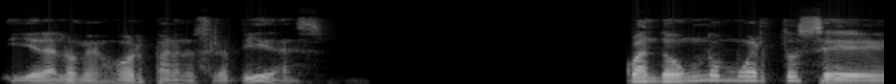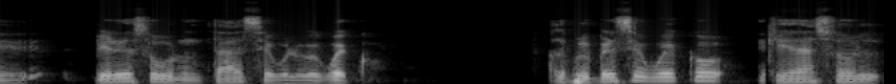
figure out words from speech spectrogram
y era lo mejor para nuestras vidas. Cuando uno muerto se pierde su voluntad, se vuelve hueco. Al volverse hueco, queda solo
